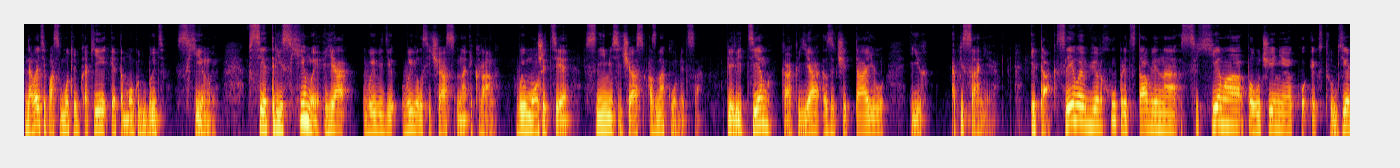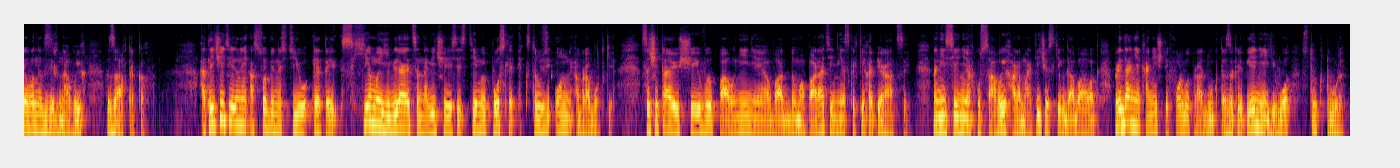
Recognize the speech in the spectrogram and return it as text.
Давайте посмотрим, какие это могут быть схемы. Все три схемы я выведи, вывел сейчас на экран. Вы можете с ними сейчас ознакомиться перед тем, как я зачитаю их описание. Итак, слева вверху представлена схема получения экструдированных зерновых завтраков. Отличительной особенностью этой схемы является наличие системы после экструзионной обработки, сочетающей выполнение в одном аппарате нескольких операций, нанесение вкусовых, ароматических добавок, придание конечной формы продукта, закрепление его структуры.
